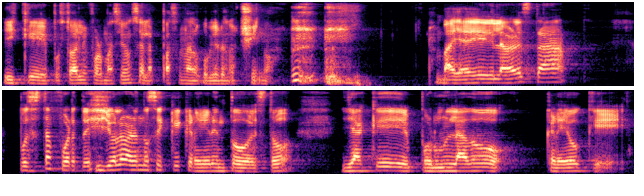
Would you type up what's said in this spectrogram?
y que pues toda la información se la pasan al gobierno chino. Vaya, eh, la verdad está, pues está fuerte y yo la verdad no sé qué creer en todo esto, ya que por un lado creo que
